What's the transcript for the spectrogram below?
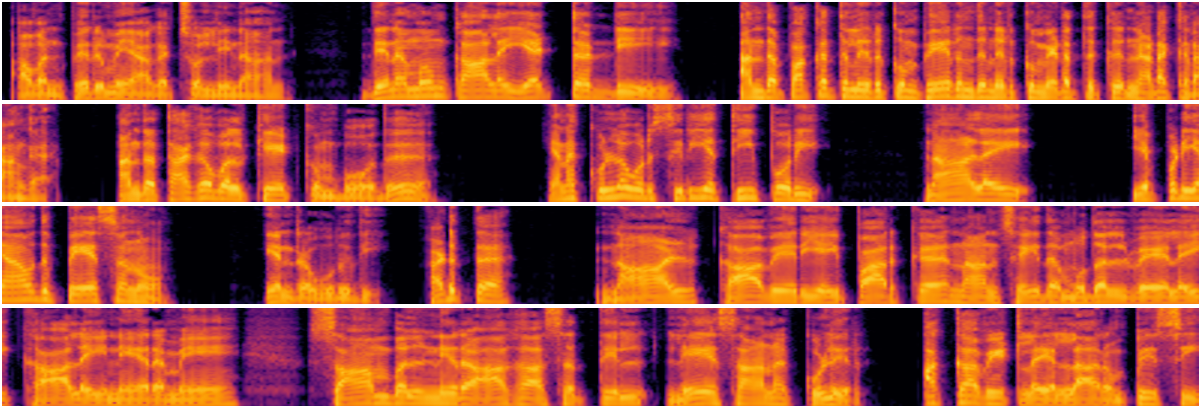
அவன் பெருமையாகச் சொல்லினான் தினமும் காலை எட்டடி அந்த பக்கத்தில் இருக்கும் பேருந்து நிற்கும் இடத்துக்கு நடக்கறாங்க. அந்த தகவல் கேட்கும்போது எனக்குள்ள ஒரு சிறிய தீப்பொறி. நாளை எப்படியாவது பேசணும் என்ற உறுதி. அடுத்த நாள் காவேரியை பார்க்க நான் செய்த முதல் வேலை காலை நேரமே சாம்பல் நிற ஆகாசத்தில் லேசான குளிர். அக்கா வீட்ல எல்லாரும் பிசி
